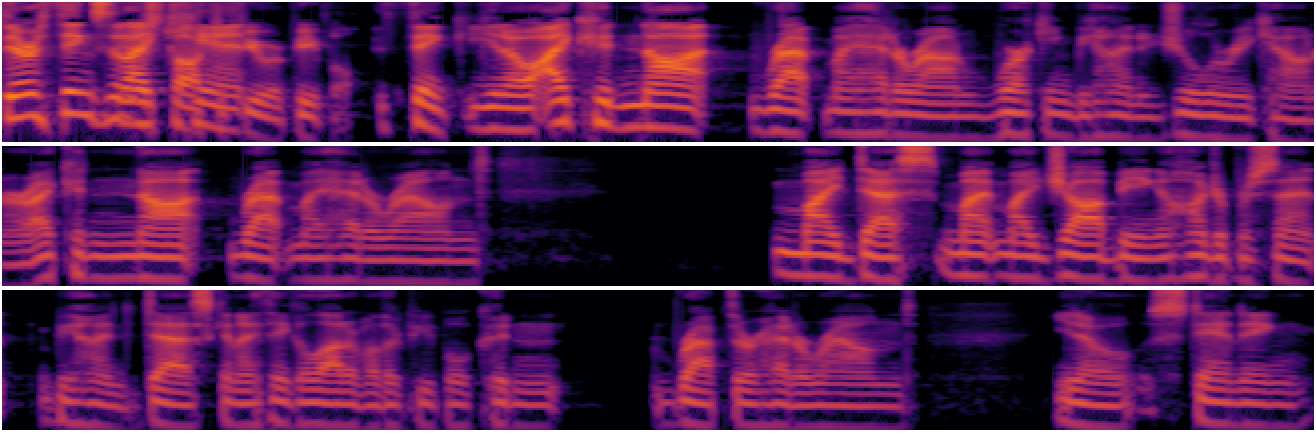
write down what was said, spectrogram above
there are things that i talk to fewer people. think, you know, I could not wrap my head around working behind a jewelry counter. I could not wrap my head around my desk, my my job being 100% behind a desk and I think a lot of other people couldn't wrap their head around you know, standing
